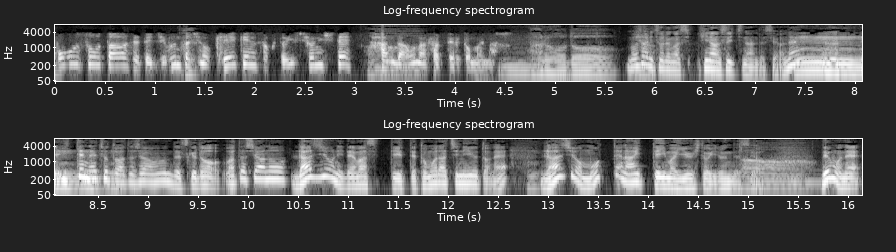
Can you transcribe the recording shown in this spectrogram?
構想と合わせて自分たちの経験則と一緒にして判断をなさってると思います。なるほど。まさにそれが避難スイッチなんですよね。うん、で一点ね、ちょっと私は思うんですけど、私あの、ラジオに出ますって言って友達に言うとね、ラジオ持ってないって今言う人いるんですよ。でもね、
